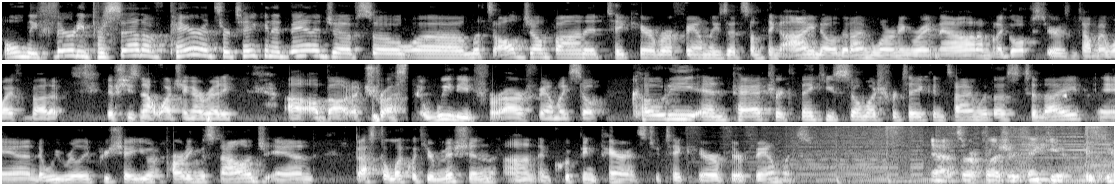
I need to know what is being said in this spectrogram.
only 30% of parents are taking advantage of. So uh, let's all jump on it, take care of our families. That's something I know that I'm learning right now. And I'm going to go upstairs and tell my wife about it if she's not watching already uh, about a trust that we need for our family. So, Cody and Patrick, thank you so much for taking time with us tonight. And we really appreciate you imparting this knowledge. And best of luck with your mission on equipping parents to take care of their families. Yeah, it's our pleasure. Thank you. Thank you.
